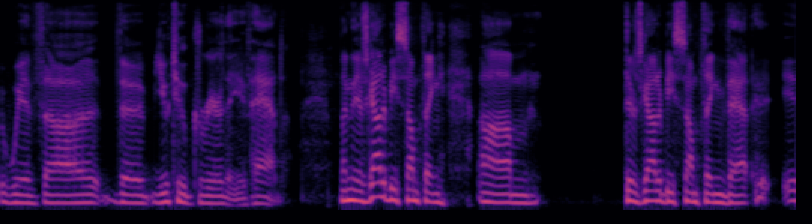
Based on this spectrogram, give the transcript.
with uh, the YouTube career that you've had? I mean, there's got to be something. Um, there's got to be something that uh,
